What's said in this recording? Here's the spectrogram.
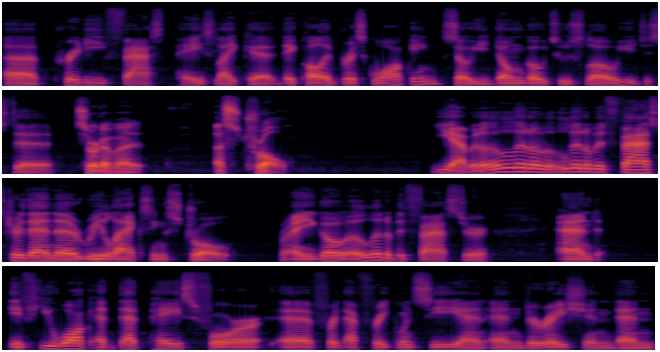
a pretty fast pace, like uh, they call it brisk walking. So you don't go too slow, you just, uh, Sort of a a stroll. yeah, but a little, a little bit faster than a relaxing stroll, right? You go a little bit faster, and if you walk at that pace for uh, for that frequency and, and duration, then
